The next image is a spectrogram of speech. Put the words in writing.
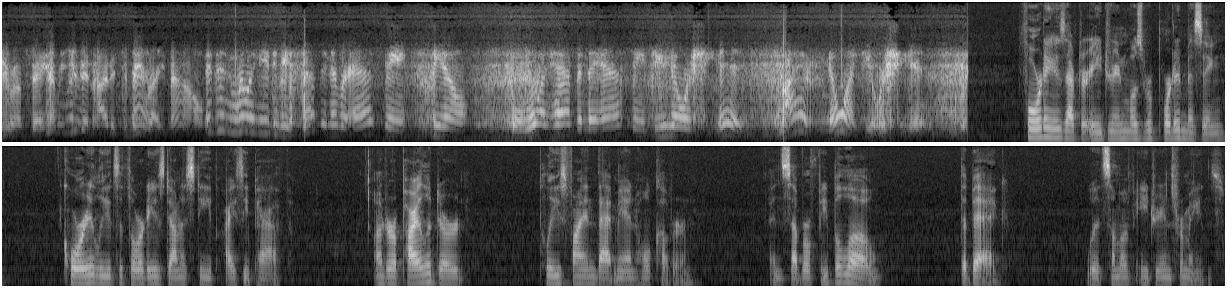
see what I'm saying? I mean, you didn't hide it to me right now. It didn't really need to be said. They never asked me, you know, what happened. They asked me, do you know where she is? I have no idea where she is. Four days after Adrianne was reported missing, Cory leads authorities down a steep, icy path. Under a pile of dirt, police find that manhole cover, and several feet below, the bag with some of Adrianne's remains.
